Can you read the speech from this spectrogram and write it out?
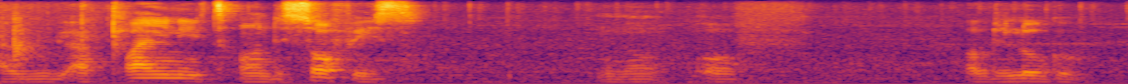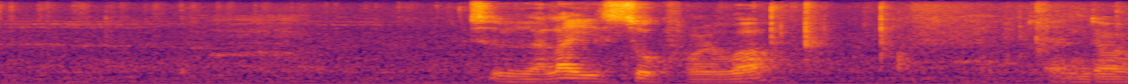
I will be applying it on the surface you know of of the logo. So allow it soak for a while and um,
